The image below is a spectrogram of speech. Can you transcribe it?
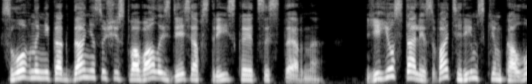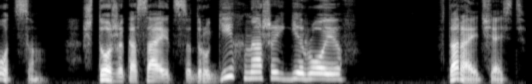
словно никогда не существовала здесь австрийская цистерна. Ее стали звать римским колодцем. Что же касается других наших героев... Вторая часть.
